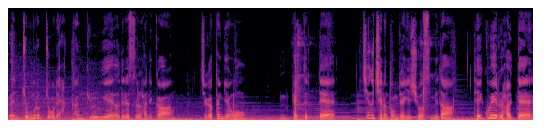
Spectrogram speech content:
왼쪽 무릎 쪽으로 약간 기울기에 어드레스를 하니까 저 같은 경우 임팩트 때 찌그치는 동작이 쉬웠습니다. 테이크웨이를 할 때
